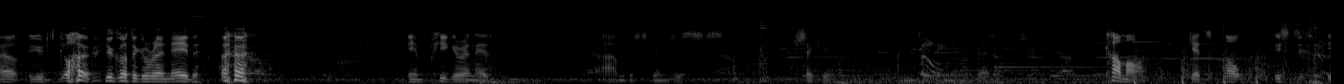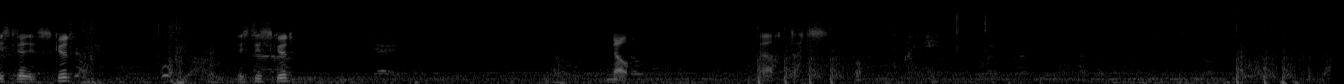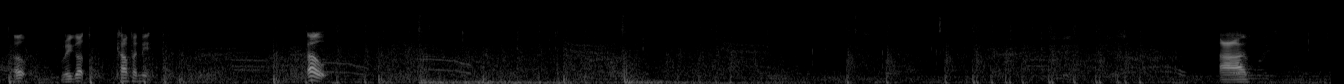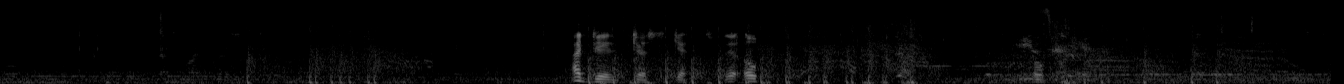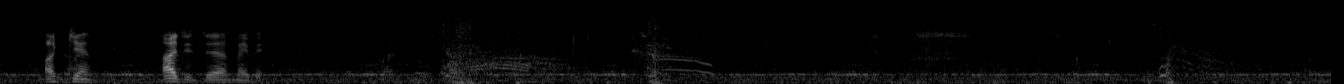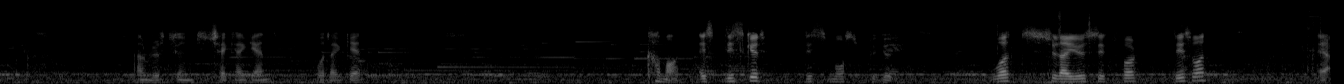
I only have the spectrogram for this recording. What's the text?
Oh, you got you got a grenade. EMP grenade. I'm just going to s- check if I'm getting. Come on, get. Oh, is this is this good? Is this good? No. Oh, that's. Oh, I hate. Oh, we got company. Oh. Uh, I did just get. Uh, oh. Oh. Again. I did, uh, maybe. I'm just going to check again what I get. Come on, is this good? This must be good. What should I use it for? This one? Yeah.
